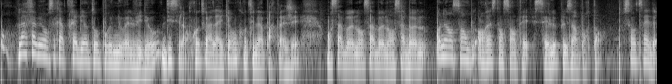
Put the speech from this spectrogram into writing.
Bon, la famille, on se capte très bientôt pour une nouvelle vidéo. D'ici là, on continue à liker, on continue à partager. On s'abonne, on s'abonne, on s'abonne. On est ensemble, on reste en santé. C'est le plus important. Outsider.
